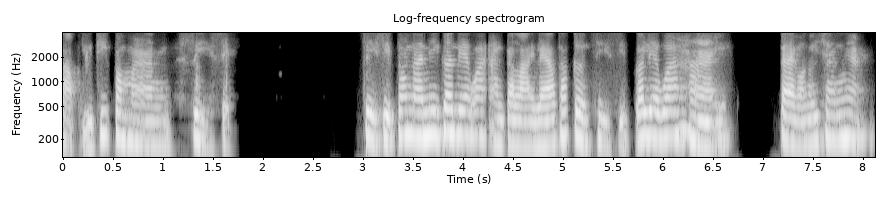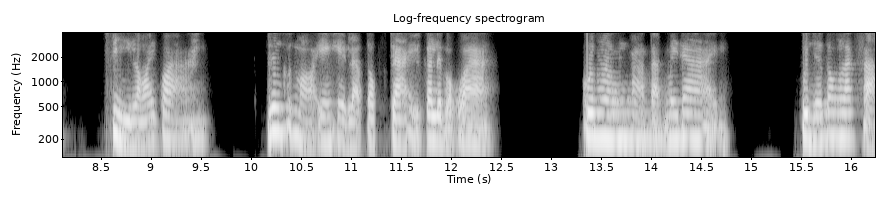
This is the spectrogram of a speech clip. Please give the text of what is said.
ตับอยู่ที่ประมาณ 40 40เท่านั้นนี่ก็เรียกว่าอันตรายแล้ว ถ้าเกิน 40 ก็เรียกว่าหาย แต่ของดิฉันเนี่ย 400 กว่า ซึ่งคุณหมอเองเห็นแล้วตกใจก็เลยบอกว่า คุณยังผ่าตัดไม่ได้ คุณจะต้องรักษา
